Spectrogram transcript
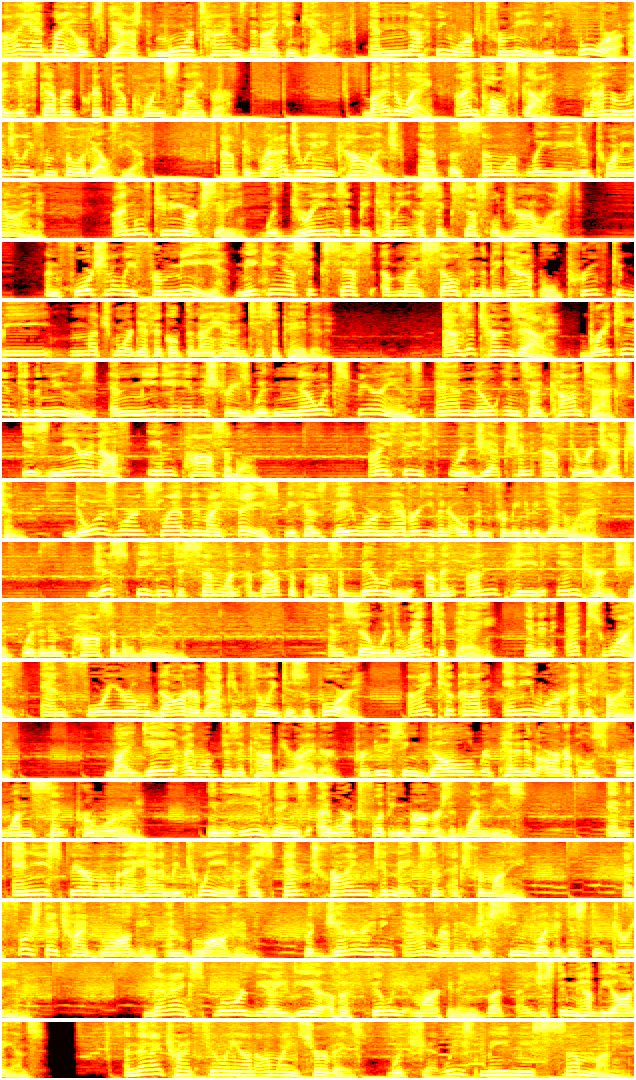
I had my hopes dashed more times than I can count, and nothing worked for me before I discovered Crypto Coin Sniper. By the way, I'm Paul Scott, and I'm originally from Philadelphia. After graduating college at the somewhat late age of 29, I moved to New York City with dreams of becoming a successful journalist. Unfortunately for me, making a success of myself in the Big Apple proved to be much more difficult than I had anticipated. As it turns out, breaking into the news and media industries with no experience and no inside contacts is near enough impossible. I faced rejection after rejection. Doors weren't slammed in my face because they were never even opened for me to begin with. Just speaking to someone about the possibility of an unpaid internship was an impossible dream. And so, with rent to pay and an ex wife and four year old daughter back in Philly to support, I took on any work I could find. By day, I worked as a copywriter, producing dull, repetitive articles for one cent per word. In the evenings, I worked flipping burgers at Wendy's. And any spare moment I had in between, I spent trying to make some extra money. At first, I tried blogging and vlogging but generating ad revenue just seemed like a distant dream. Then I explored the idea of affiliate marketing, but I just didn't have the audience. And then I tried filling out online surveys, which at least made me some money.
